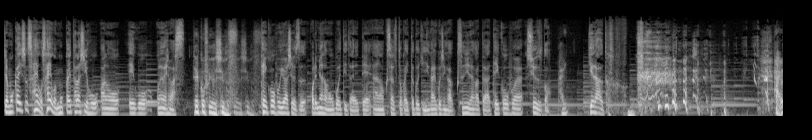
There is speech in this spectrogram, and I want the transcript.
じゃあもう一回最後最後もう一回正しい方あの英語お願いします。 Take off your shoes。Take off your shoes。これ皆さんも覚えていただいてあの草津とか行った時に外国人が靴脱いでなかったらテイクオフシューズと。はい。ゲットアウトはい。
